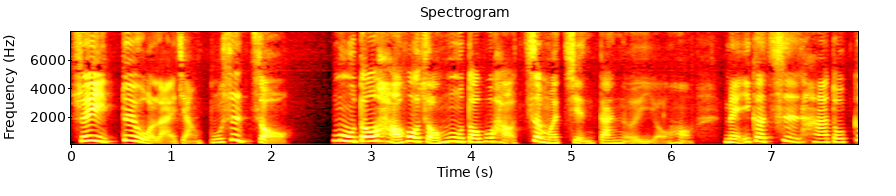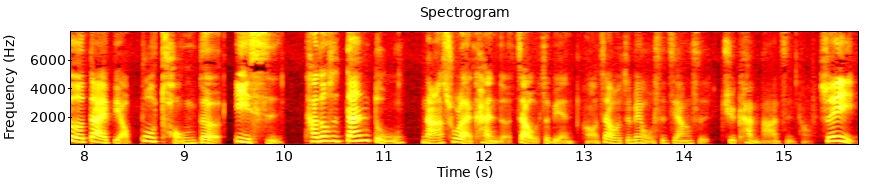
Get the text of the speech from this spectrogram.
所以对我来讲，不是走。木都好或走木都不好，这么简单而已哦，哈！每一个字它都各代表不同的意思，它都是单独拿出来看的。在我这边，好，在我这边我是这样子去看八字，哈。所以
